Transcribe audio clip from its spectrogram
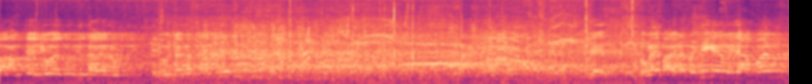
आमच्या शिवाय तुमची जागा निवडून येऊ शकत नाही. तो काही म्हणजे ठीक आहे म्हणजे आपण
